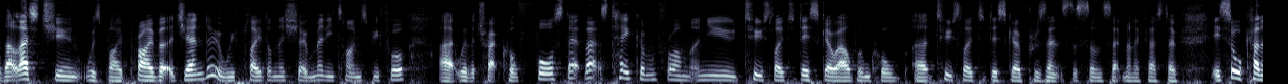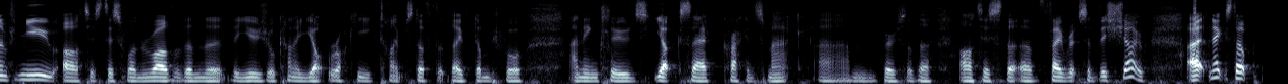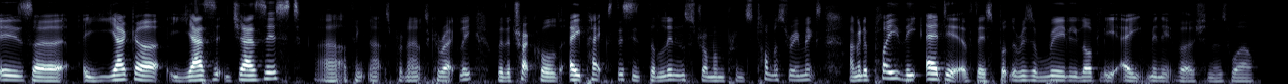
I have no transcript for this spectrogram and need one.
That last tune was by Private Agenda, who we've played on this show many times before, uh, with a track called Four Step. That's taken from a new Too Slow to Disco album called uh, Too Slow to Disco Presents the Sunset Manifesto. It's all kind of new artists, this one, rather than the, the usual kind of yacht rocky type stuff that they've done before, and includes Yuksek, Crack and Smack, um, various other artists that are favourites of this show. Uh, next up is uh, Yaga Yaz- Jazzist, uh, I think that's pronounced correctly, with a track called Apex. This is the Lindstrøm and Prins Thomas remix. I'm going to play the edit of this, but there is a really lovely eight minute version as well.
